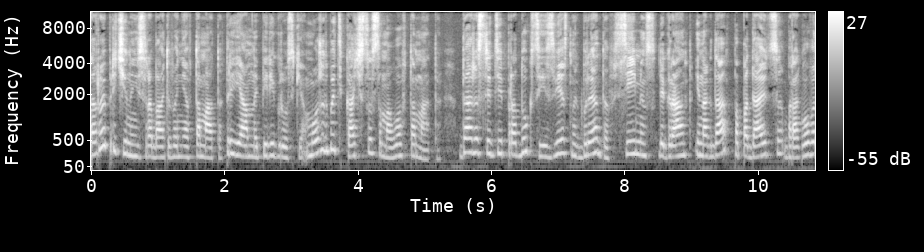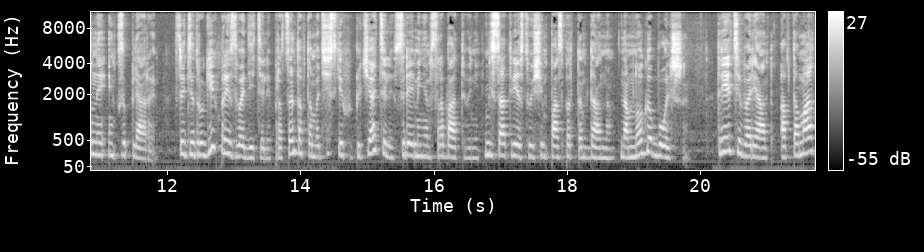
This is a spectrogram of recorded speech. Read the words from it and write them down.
Второй причиной несрабатывания автомата при явной перегрузке может быть качество самого автомата. Даже среди продукции известных брендов Siemens, Legrand иногда попадаются бракованные экземпляры. Среди других производителей процент автоматических выключателей с временем срабатывания, не соответствующим паспортным данным, намного больше. Третий вариант – автомат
